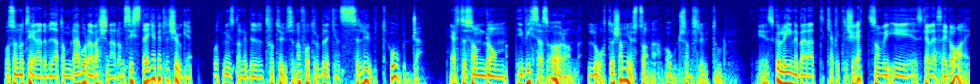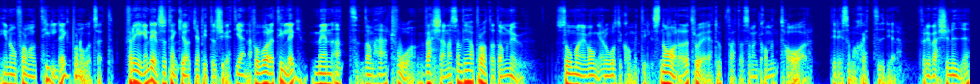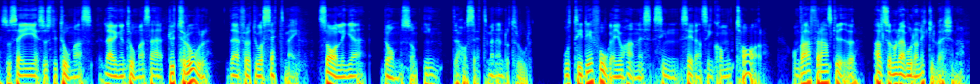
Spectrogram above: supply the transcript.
Och så noterade vi att de där båda verserna, de sista i kapitel 20, åtminstone i Bibel 2000, har fått rubriken slutord eftersom de i vissas öron låter som just sådana ord som slutord. Det skulle innebära att kapitel 21 som vi ska läsa idag är någon form av tillägg på något sätt. För egen del så tänker jag att kapitel 21 gärna får vara ett tillägg, men att de här två verserna som vi har pratat om nu så många gånger och återkommit till snarare tror jag är att uppfatta som en kommentar till det som har skett tidigare. För i vers 29 så säger Jesus till Thomas, lärjungen Thomas så här, du tror därför att du har sett mig. Saliga de som inte har sett men ändå tror. Och till det fogar Johannes sin, sedan sin kommentar om varför han skriver, alltså de där båda nyckelverserna.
